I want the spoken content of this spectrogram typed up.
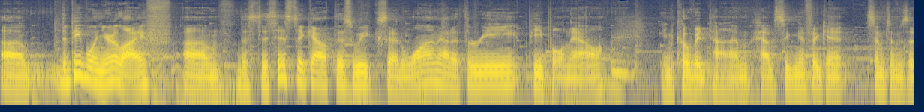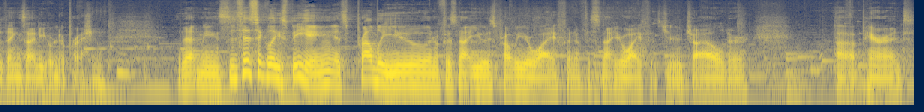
uh, the people in your life, um, the statistic out this week said one out of three people now in COVID time have significant symptoms of anxiety or depression. That means, statistically speaking, it's probably you, and if it's not you, it's probably your wife, and if it's not your wife, it's your child or uh, parent.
